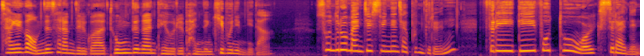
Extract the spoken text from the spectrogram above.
장애가 없는 사람들과 동등한 대우를 받는 기분입니다. 손으로 만질 수 있는 작품들은 3D PhotoWorks라는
